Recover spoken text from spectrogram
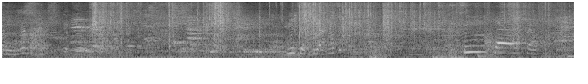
ini jadi anak tidak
